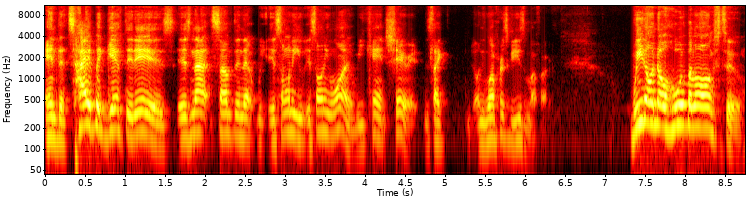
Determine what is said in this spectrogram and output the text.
And the type of gift it is is not something that we it's only it's only one. We can't share it. It's like only one person can use the motherfucker. We don't know who it belongs to.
